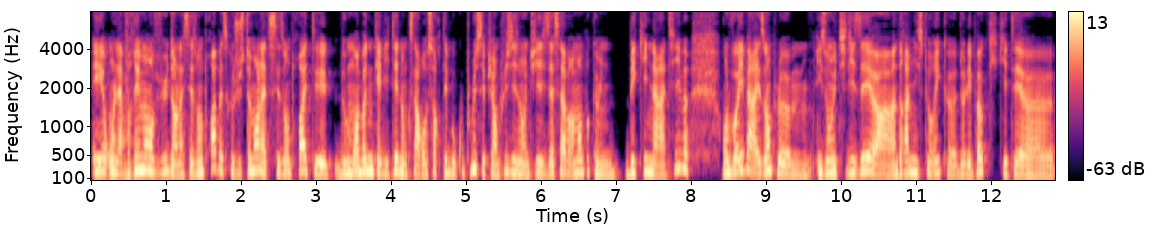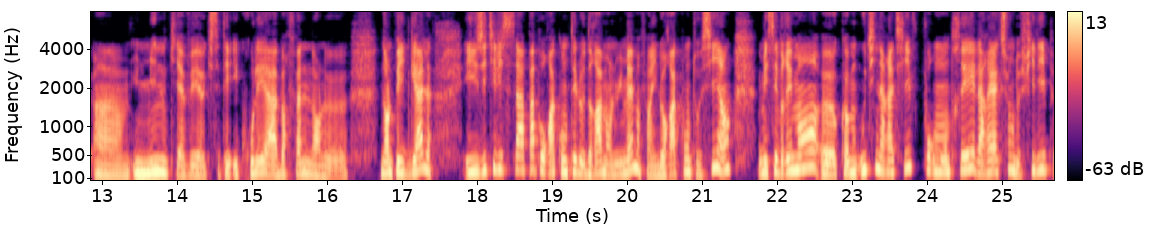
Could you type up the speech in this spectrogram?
Et on l'a vraiment vu dans la saison 3 parce que justement la saison 3 était de moins bonne qualité, donc ça ressortait beaucoup plus. Et puis en plus ils ont utilisé ça vraiment comme une béquille narrative. On le voyait par exemple, euh, ils ont utilisé euh, un drame historique euh, de l'époque qui était une mine qui avait qui s'était écroulée à Aberfan dans le dans le pays de Galles, et ils utilisent pas pour raconter le drame en lui-même, enfin il le raconte aussi, hein, mais c'est vraiment euh, comme outil narratif pour montrer la réaction de Philippe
